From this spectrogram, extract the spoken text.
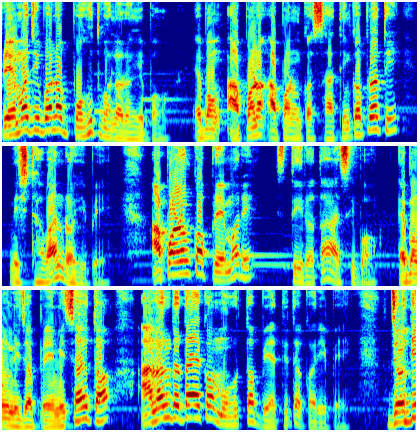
ପ୍ରେମ ଜୀବନ ବହୁତ ଭଲ ରହିବ। ଏବଂ ଆପଣ ଆପଣଙ୍କ ସାଥୀଙ୍କ ପ୍ରତି ନିଷ୍ଠାବାନ ରହିବେ। ଆପଣଙ୍କ ପ୍ରେମରେ ସ୍ଥିରତା ଆସିବ ଏବଂ ନିଜ ପ୍ରେମୀ ସହିତ ଆନନ୍ଦଦାୟକ ମୁହୂର୍ତ୍ତ ବ୍ୟତୀତ କରିବେ। ଯଦି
